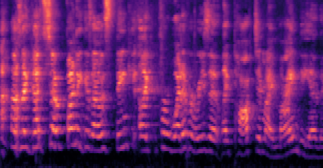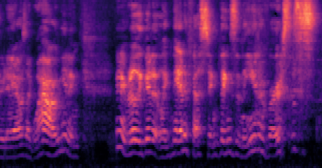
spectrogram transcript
I was like, that's so funny because I was thinking, like, for whatever reason, it like popped in my mind the other day. I was like, wow, I'm getting, I'm getting really good at like manifesting things in the universe.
